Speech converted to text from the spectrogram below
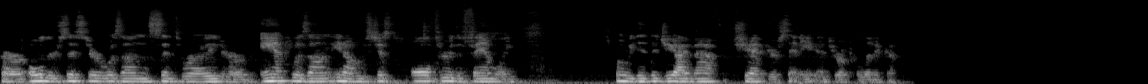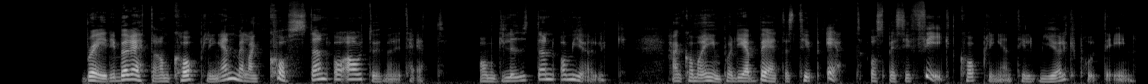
Her older sister was on Synthroid. Her aunt was on, you know, it was just all through the family. When we did the GI map, she had Yersinia enteropolitica. Brady berättar om kopplingen mellan kosten och autoimmunitet, om gluten och mjölk. Han kommer in på diabetes typ 1 och specifikt kopplingen till mjölkprotein.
